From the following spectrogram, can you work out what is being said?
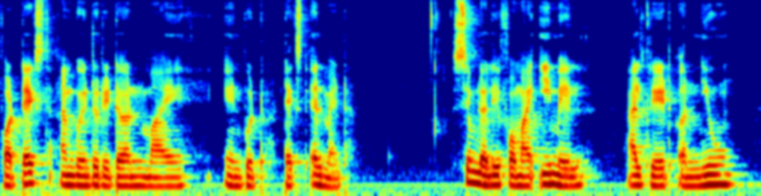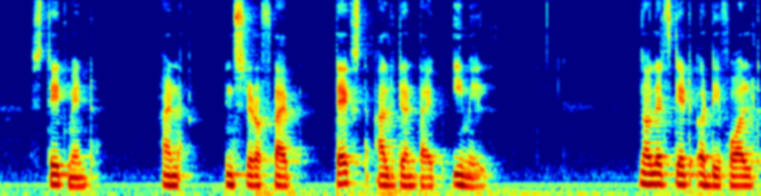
For text, I'm going to return my input text element. Similarly, for my email, I'll create a new statement and instead of type text, I'll return type email. Now let's get a default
